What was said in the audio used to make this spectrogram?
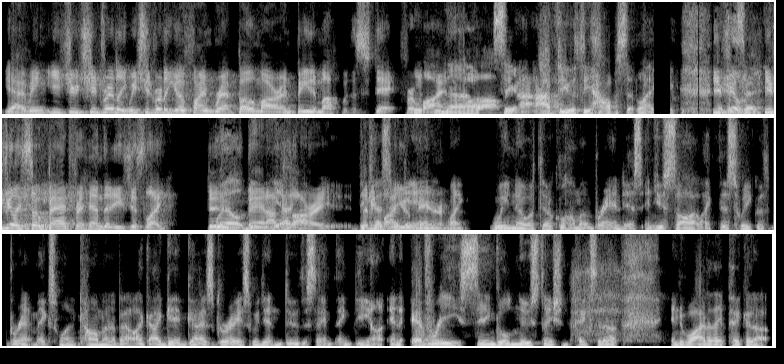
Yeah, I mean, you, you, should really, we should really go find Rhett Bomar and beat him up with a stick for lying. no, see, I, I, view it the opposite. Like, you like feel, said, you feel like so bad for him that he's just like, dude, well, man, I'm yeah, sorry. because again, like we know what the Oklahoma brand is. And you saw it like this week with Brent makes one comment about like I gave guys grace. We didn't do the same thing, Dion. And every single news station picks it up. And why do they pick it up?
